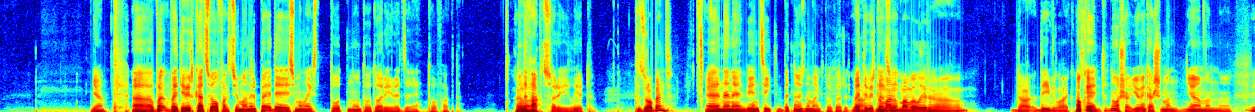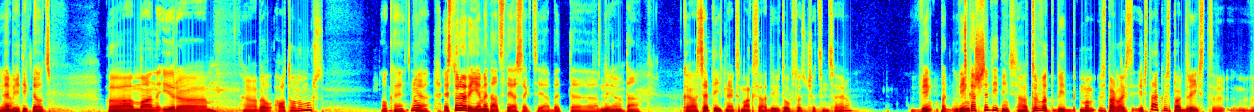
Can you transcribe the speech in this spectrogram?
Jā. Uh, vai, vai tev ir kāds vēl fakts, jo man ir pēdējais, man liekas, to, nu, to, to arī redzēju, to faktu. Nu, Ā, faktus, arī lietu. Tas zobens? E, nē, nē, viena cita. Bet nu, es domāju, ka to var. Vai Ā, tev ir nu, kāds man, vēl? man vēl ir uh, dā, divi laiki. Ok, tad nošauj, jo vienkārši man, jā, man uh, Jā. nebija tik daudz. Uh, man ir uh, uh, vēl autonumurs. Okay, Nu. nu, es tur arī iemetu atstajā sekcijā, bet, uh, bet Jā. nu, tā. Kā septītnieks maksā 2400 eiro. Vien, pa, vienkārši septītnieks. Uh, tur bija, man vispār liekas, ir tā, ka vispār drīkst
